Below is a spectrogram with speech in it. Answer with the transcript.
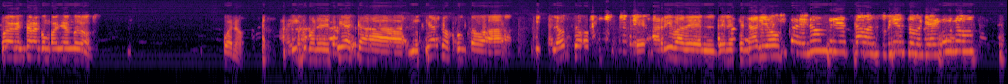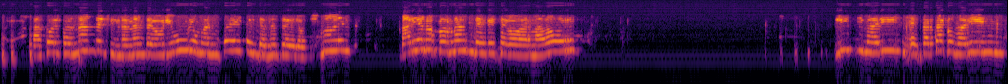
puedan estar acompañándonos. Bueno, ahí como le decía está Luciano junto a Alonso, eh, arriba del, escenario. de estaban subiendo aquí algunos. Pascual Fernández, intendente de Uriburu, Manu Feito, intendente de Los Chimal, Mariano Fernández, vicegobernador, Lizzy Marín, Espartaco Marín,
